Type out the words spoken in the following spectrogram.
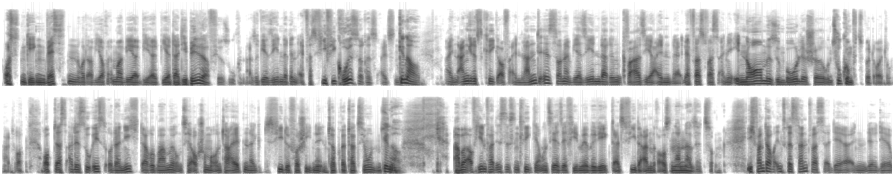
Osten gegen Westen oder wie auch immer wir, wir, wir da die Bilder für suchen. Also wir sehen darin etwas viel, viel Größeres als nur genau. Ein Angriffskrieg auf ein Land ist, sondern wir sehen darin quasi ein, etwas, was eine enorme symbolische und Zukunftsbedeutung hat. Ob, ob das alles so ist oder nicht, darüber haben wir uns ja auch schon mal unterhalten. Da gibt es viele verschiedene Interpretationen. Genau. Zu. Aber auf jeden Fall ist es ein Krieg, der uns sehr, sehr viel mehr bewegt als viele andere Auseinandersetzungen. Ich fand auch interessant, was der, der, der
